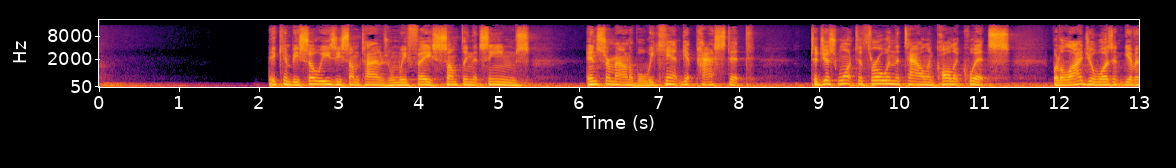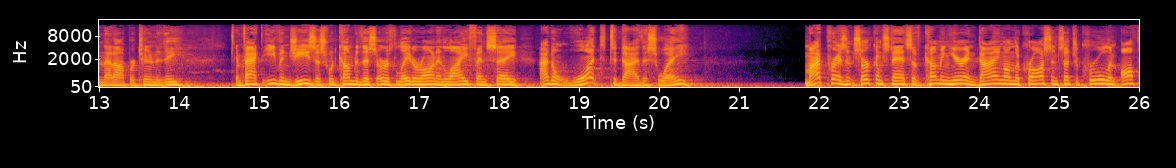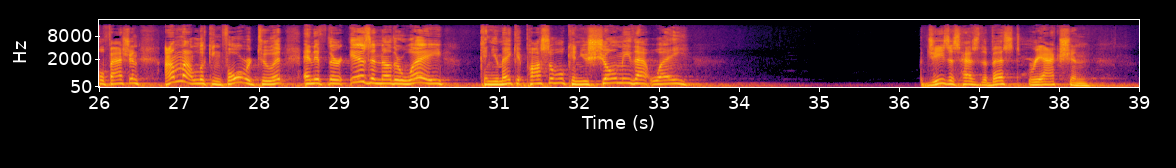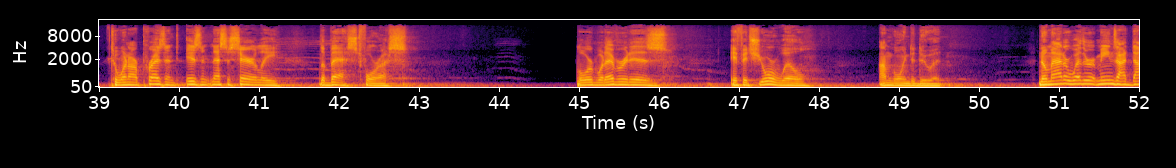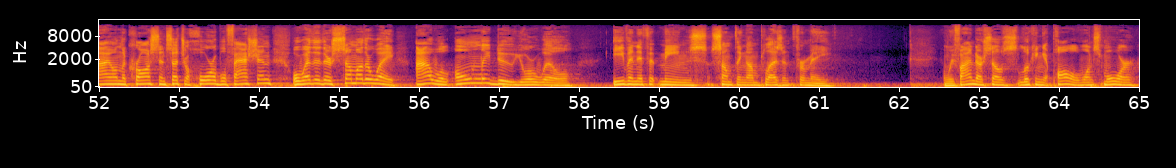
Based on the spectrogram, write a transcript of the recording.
It can be so easy sometimes when we face something that seems insurmountable, we can't get past it, to just want to throw in the towel and call it quits. But Elijah wasn't given that opportunity. In fact, even Jesus would come to this earth later on in life and say, I don't want to die this way. My present circumstance of coming here and dying on the cross in such a cruel and awful fashion, I'm not looking forward to it. And if there is another way, can you make it possible? Can you show me that way? But Jesus has the best reaction to when our present isn't necessarily the best for us. Lord, whatever it is, if it's your will, I'm going to do it. No matter whether it means I die on the cross in such a horrible fashion or whether there's some other way, I will only do your will, even if it means something unpleasant for me. And we find ourselves looking at Paul once more,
